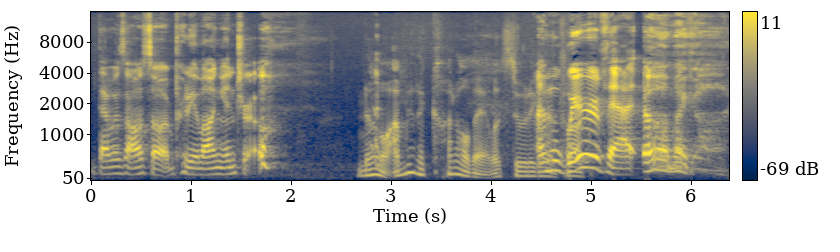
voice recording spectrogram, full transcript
That was also a pretty long intro. No, I'm going to cut all that. Let's do it again. I'm Fuck. aware of that. Oh my god.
